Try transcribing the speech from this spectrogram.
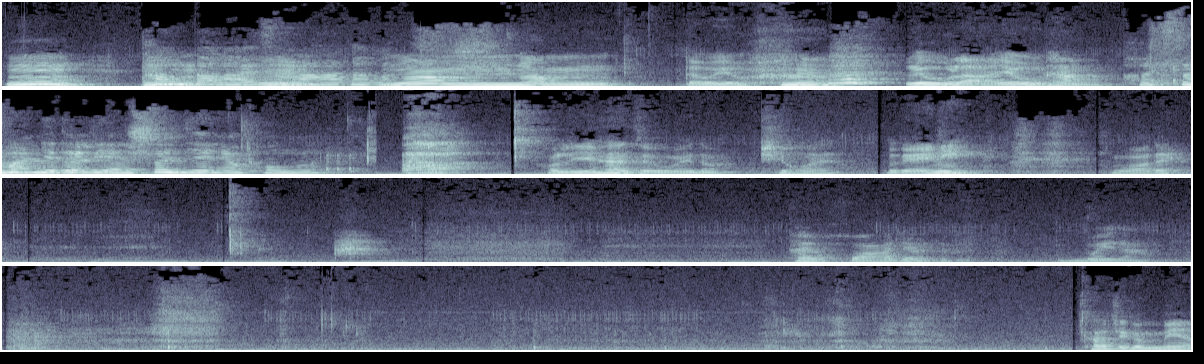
嗯，烫到了还是辣到了？嗯嗯，都有，又辣又烫。好吃吗？你的脸瞬间就红了。啊，好厉害这个味道，喜欢，不给你，我的。还有花椒的味道。它这个面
